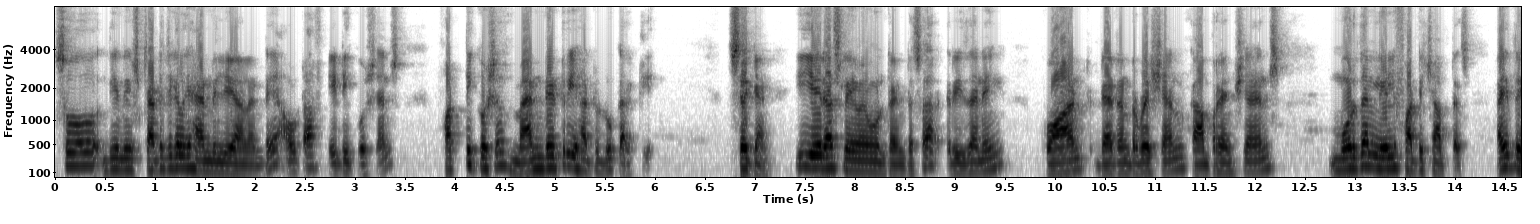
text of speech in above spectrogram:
So దీన్ని స్ట్రాటజికల్గా హ్యాండిల్ చేయాలంటే out of eighty questions forty questions mandatory have to do correctly second ఈ ఏరియాస్లో ఏమేమి ఉంటాయంటే sir reasoning quant data interpretation comprehensions more than nearly forty chapters అయితే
